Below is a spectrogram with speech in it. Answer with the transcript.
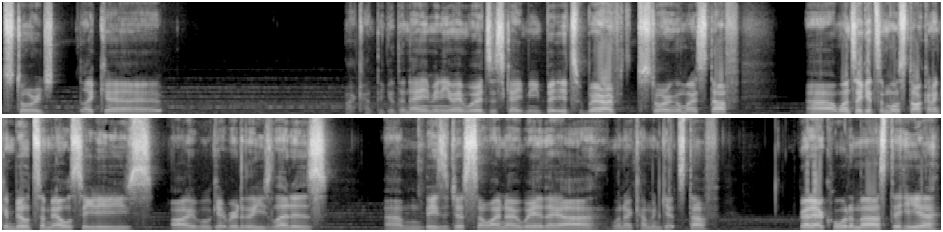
storage, like a, I can't think of the name anyway, words escape me, but it's where I'm storing all my stuff. Uh, once I get some more stock and I can build some LCDs, I will get rid of these letters um, these are just so I know where they are when I come and get stuff. Got our quartermaster here,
